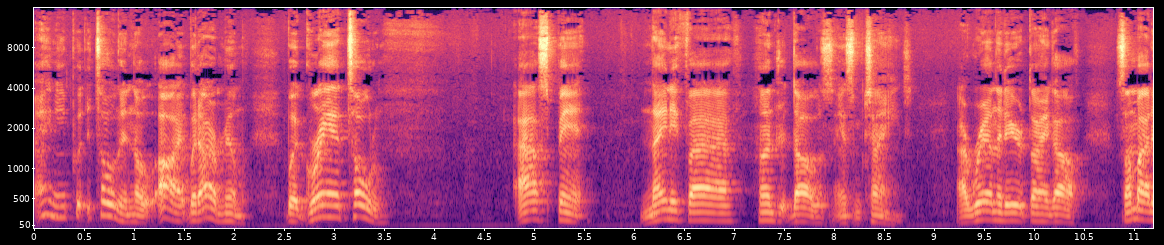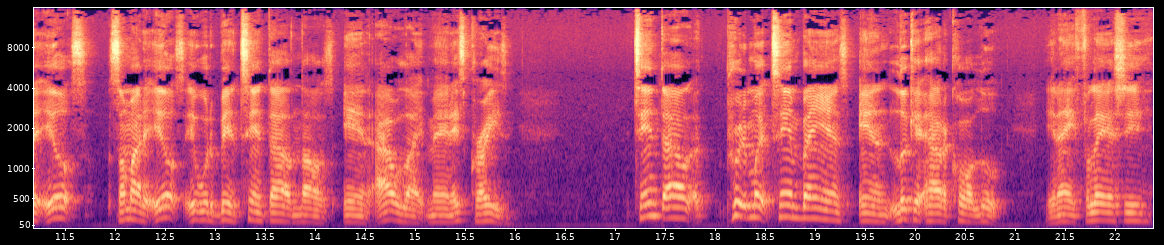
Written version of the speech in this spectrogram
I ain't even put the total in no. All right, but I remember. But grand total, I spent ninety five hundred dollars and some change. I rounded everything off. Somebody else somebody else, it would have been ten thousand dollars. And I was like, man, it's crazy. Ten thousand, pretty much ten bands, and look at how the car look. It ain't flashy.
